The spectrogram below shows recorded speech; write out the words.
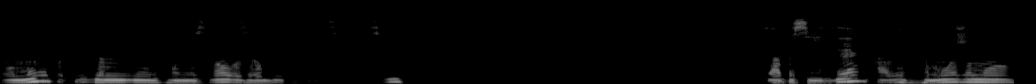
Тому потрібно мені, мені знову зробити трансляцію. Запис йде, але не можемо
